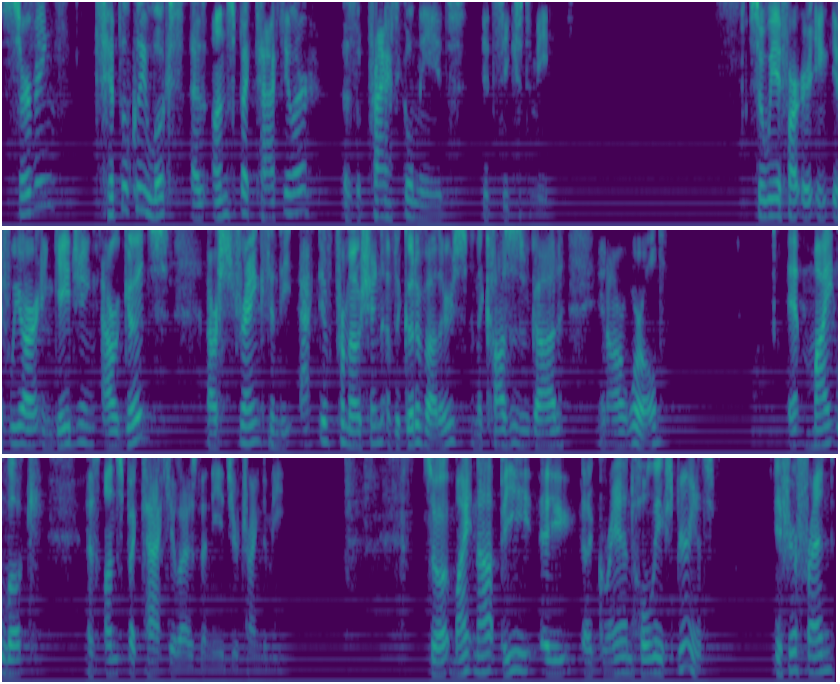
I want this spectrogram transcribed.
Serving typically looks as unspectacular as the practical needs it seeks to meet. So we, if, our, if we are engaging our goods, our strength in the active promotion of the good of others and the causes of God in our world, it might look as unspectacular as the needs you're trying to meet. So it might not be a, a grand holy experience. If your friend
